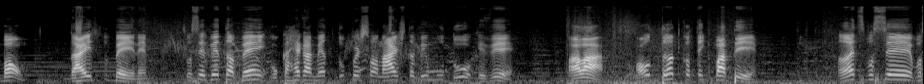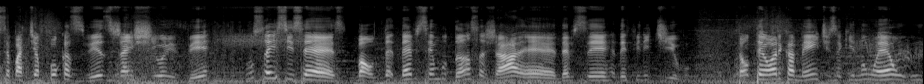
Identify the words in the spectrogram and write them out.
Bom, daí tudo bem, né? Se você ver também, o carregamento do personagem também mudou, quer ver? Olha lá, olha o tanto que eu tenho que bater. Antes você, você batia poucas vezes, já enchia o MP. Não sei se isso é... Bom, deve ser mudança já, é, deve ser definitivo. Então, teoricamente, isso aqui não é um, um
